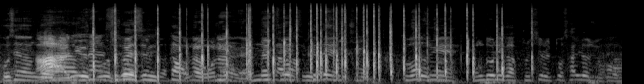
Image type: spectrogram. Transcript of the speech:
고생한 거 아, 아니요. 수고했습니다. 오늘 오늘 엠넷 근데 그 와중에 정돈이가 불씨를 또 살려주고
